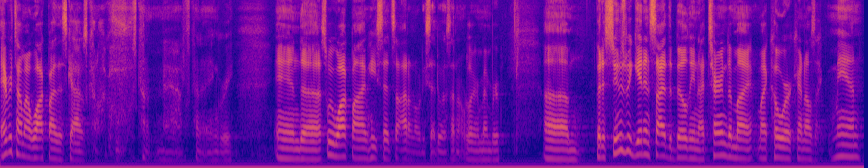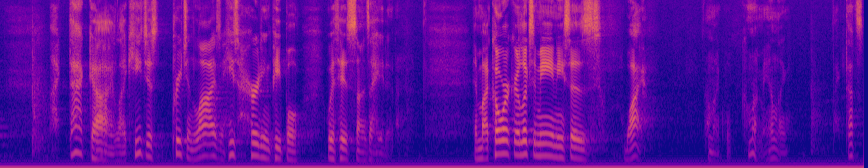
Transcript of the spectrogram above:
every time I walked by this guy, I was kind of like, I was kind of mad, I was kind of angry. And uh, so we walked by him. He said, so I don't know what he said to us. I don't really remember. Um, but as soon as we get inside the building, I turned to my my coworker and I was like, man, like that guy, like he's just preaching lies and he's hurting people with his signs. I hate it. And my coworker looks at me and he says, why? Come on, man, like, like that's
